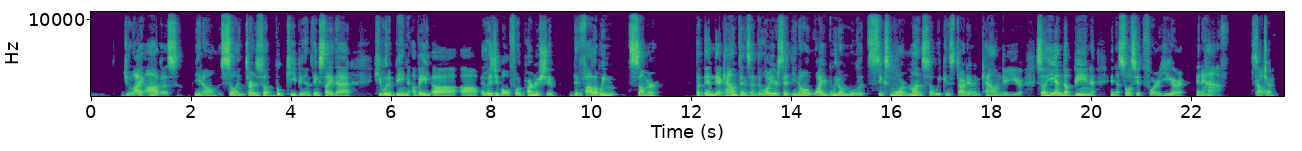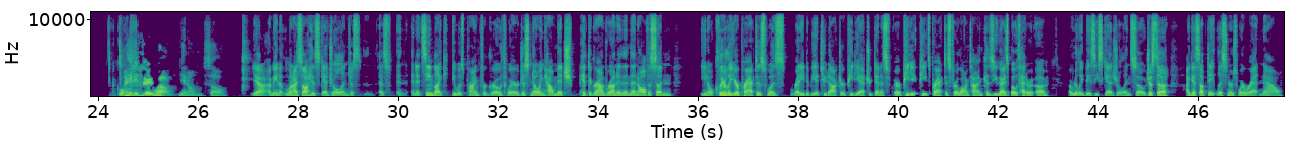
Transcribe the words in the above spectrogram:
July, August. You know, so in terms of bookkeeping and things like that, he would have been avail- uh, uh, eligible for partnership the following summer. But then the accountants and the lawyers said, you know, why we don't move it six more months so we can start it in calendar year. So he ended up being an associate for a year and a half. Gotcha. cool. he did very well, you know. So yeah, I mean, when I saw his schedule and just as and, and it seemed like it was prime for growth, where just knowing how Mitch hit the ground running, and then all of a sudden you know, clearly your practice was ready to be a two doctor pediatric dentist or pedi- peds practice for a long time because you guys both had a, um, a really busy schedule. And so, just to, I guess, update listeners where we're at now,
